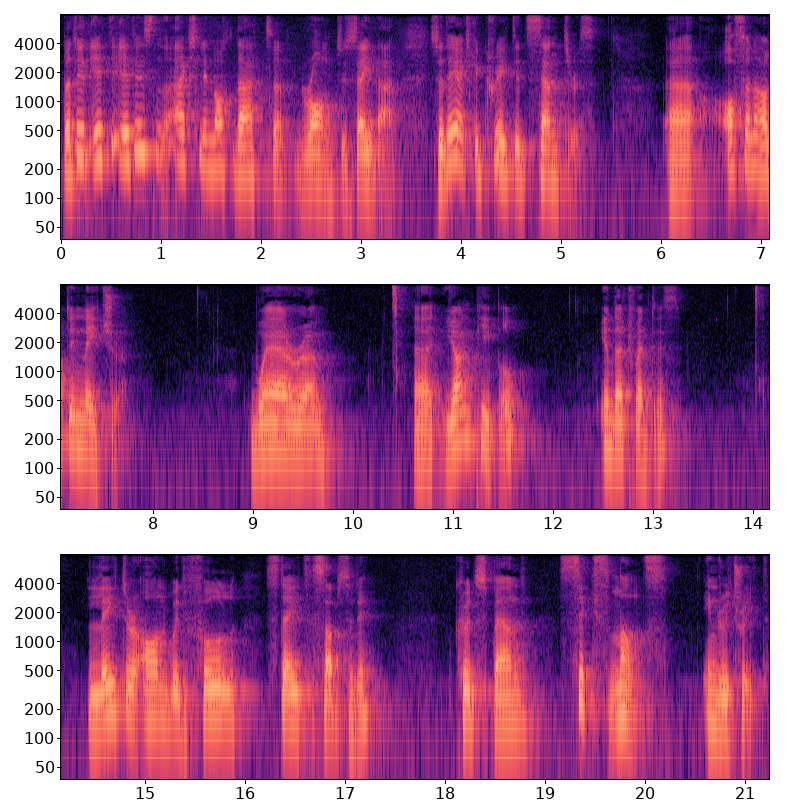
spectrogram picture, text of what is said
But it, it, it is actually not that uh, wrong to say that. So they actually created centers uh, often out in nature, where um, uh, young people in their 20s, later on with full state subsidy, could spend six months in retreat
